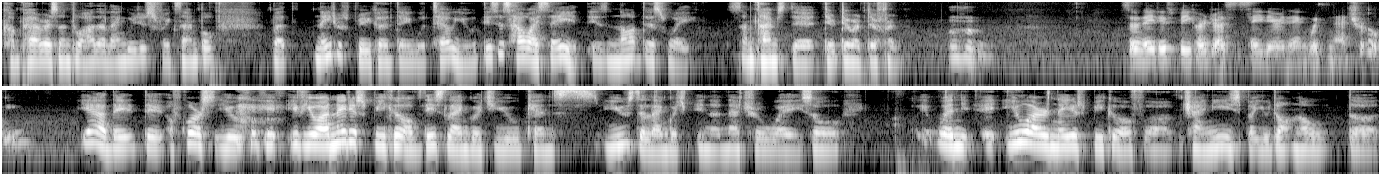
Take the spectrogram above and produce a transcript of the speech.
comparison to other languages, for example. But native speaker, they would tell you, this is how I say it. It's not this way. Sometimes they they they are different. So native speaker just say their language naturally. Yeah, they, they of course you if, you are a native speaker of this language, you can s- use the language in a natural way. So when you are a native speaker of uh, Chinese, but you don't know the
